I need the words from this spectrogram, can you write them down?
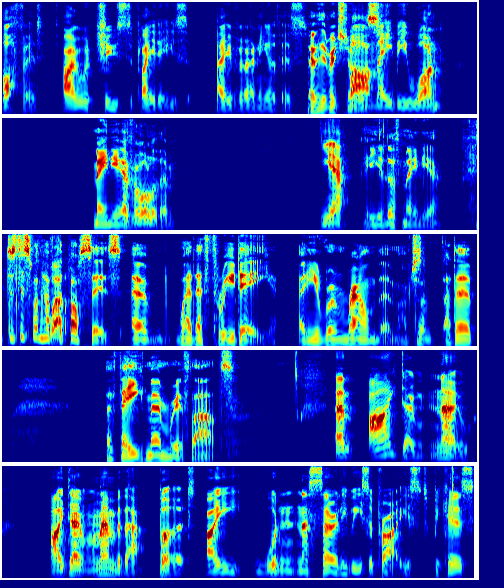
offered, I would choose to play these over any others. Over the Bar maybe one Mania. over all of them. Yeah, Yeah, you love Mania. Does this one have Well- the bosses uh, where they're 3D and you run round them? I've just had a a vague memory of that. um, I don't know. I don't remember that, but I wouldn't necessarily be surprised because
